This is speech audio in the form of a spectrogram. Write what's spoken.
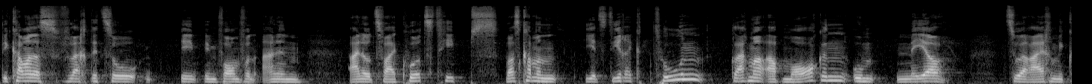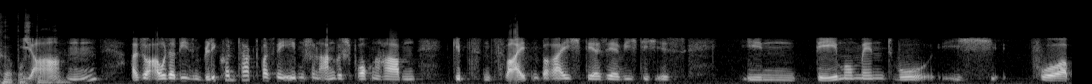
wie kann man das vielleicht jetzt so in, in Form von einem, ein oder zwei Kurztipps, was kann man jetzt direkt tun, gleich mal ab morgen, um mehr zu erreichen mit Ja, Körpersprache? Also außer diesem Blickkontakt, was wir eben schon angesprochen haben, gibt es einen zweiten Bereich, der sehr wichtig ist. In dem Moment, wo ich vor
